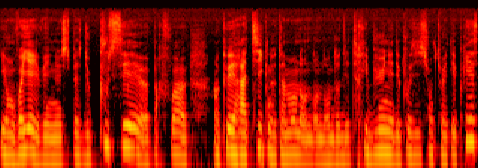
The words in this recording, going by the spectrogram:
et on voyait, il y avait une espèce de poussée, euh, parfois euh, un peu erratique, notamment dans, dans, des tribunes et des positions qui ont été prises.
